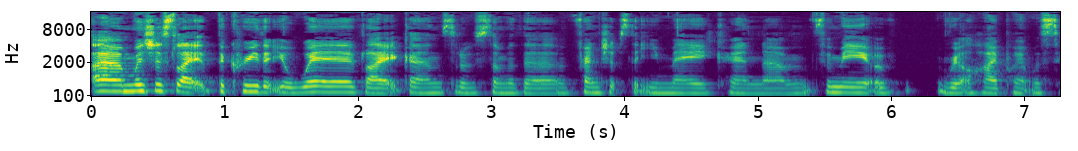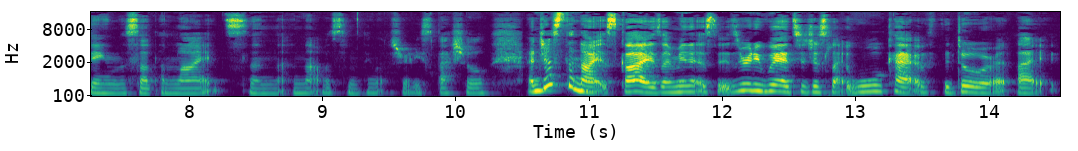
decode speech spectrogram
um, was just like the crew that you're with, like, and sort of some of the friendships that you make. And um, for me, real high point was seeing the southern lights and, and that was something that was really special and just the night skies i mean it's, it's really weird to just like walk out of the door at like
